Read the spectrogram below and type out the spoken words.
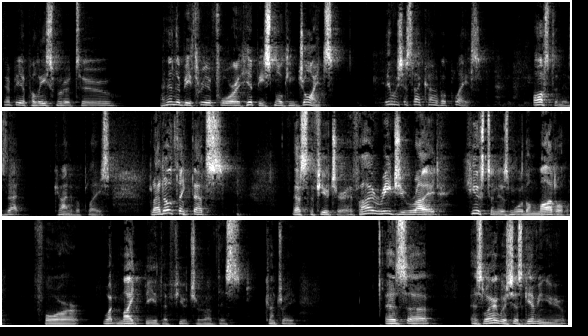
There'd be a policeman or two, and then there'd be three or four hippies smoking joints. It was just that kind of a place. Austin is that kind of a place. But I don't think that's, that's the future. If I read you right, Houston is more the model for what might be the future of this country. As, uh, as Larry was just giving you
